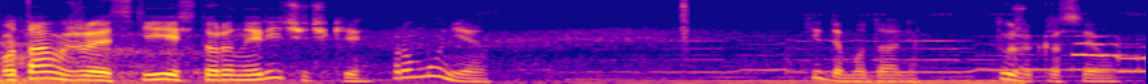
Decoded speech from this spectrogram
бо там вже з тієї сторони річечки Румунія. Їдемо далі. Дуже красиво.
